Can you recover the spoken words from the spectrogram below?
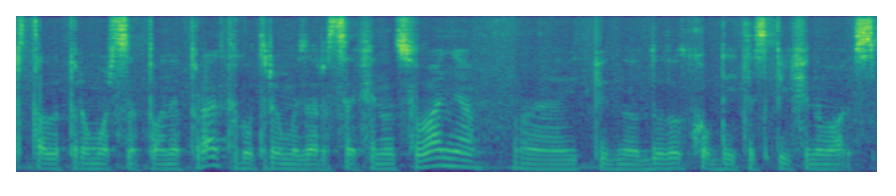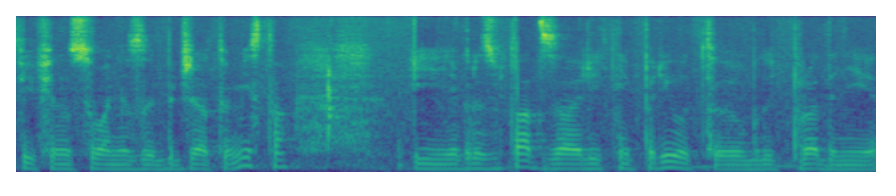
стали переможцями в певних проєктах, отримують зараз це фінансування. Е, Відповідно, додатково співфінува- співфінансування з бюджету міста. І як результат за літній період е, будуть проведені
